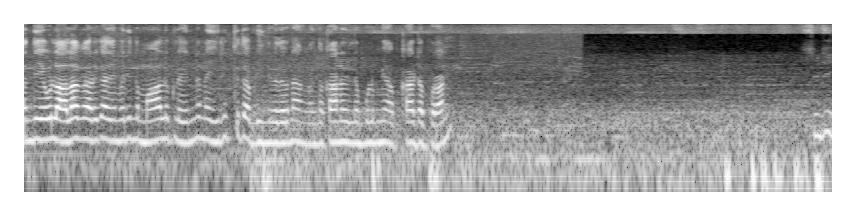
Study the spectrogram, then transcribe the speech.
வந்து எவ்வளோ அழகாக இருக்குது அதே மாதிரி இந்த மாலுக்குள்ளே என்னென்ன இருக்குது அப்படிங்கிறத நாங்கள் இந்த காணொலியில் முழுமையாக காட்ட போகிறோம் சுஜி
